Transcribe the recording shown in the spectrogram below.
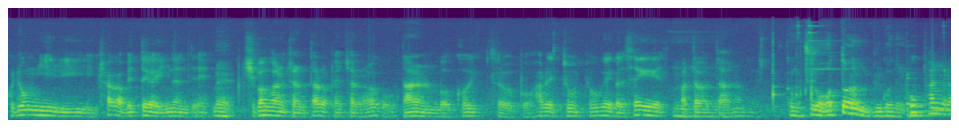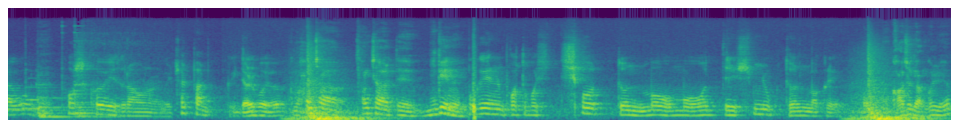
고정일이 차가 몇 대가 있는데 네. 지방 가는 차는 따로 배차를 하고 나는 뭐 거기서 뭐 하루에 두, 두 개가 세 개 왔다 갔다 하는 거예요. 그럼 주로 어떤 물건을? 호판이라고 포스코에서 나오는 거, 철판 넓어요. 그럼 한차 상차할 때 무게는 무게는 보통 뭐 15톤 뭐뭐 16톤 막 그래요. 가격이 안 걸려요?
